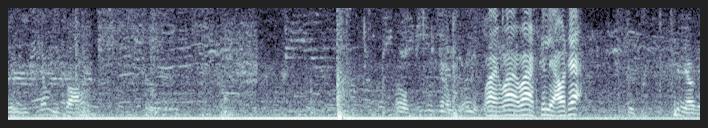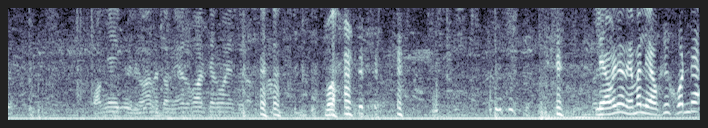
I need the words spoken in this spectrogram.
คือน้ำอีกสองโอ้ว่ายว่ายว่ายขึ้นแล้วแท้เดียวเดี๋ยวของไงคือว่าตอนนี้ร้อนจังเลยคือบ่เหลวจังไหนมันเหลวคือคนแท้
